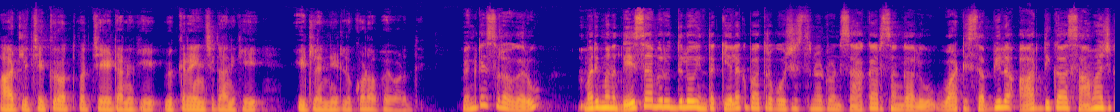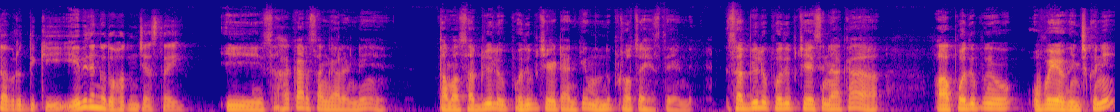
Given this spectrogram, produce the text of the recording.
వాటి చక్కెర ఉత్పత్తి చేయడానికి విక్రయించడానికి వీటిలన్నిటికి కూడా ఉపయోగపడుతుంది వెంకటేశ్వరరావు గారు మరి మన దేశాభివృద్ధిలో ఇంత కీలక పాత్ర పోషిస్తున్నటువంటి సహకార సంఘాలు వాటి సభ్యుల ఆర్థిక సామాజిక అభివృద్ధికి ఏ విధంగా దోహదం చేస్తాయి? ఈ సహకార సంఘాలన్నీ తమ సభ్యులు పొదుపు చేయడానికి ముందు ప్రోత్సహిస్తాయండి. సభ్యులు పొదుపు చేసినాక ఆ పొదుపు ఉపయోగించుకుని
